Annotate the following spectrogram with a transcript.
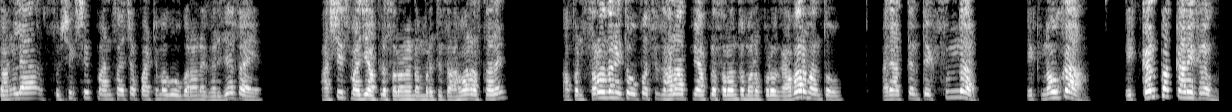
चांगल्या सुशिक्षित माणसाच्या पाठीमागे उभं राहणं गरजेचं आहे. अशीच माझी आपल्या सर्वांना नम्रतेचं आव्हान असणार आहे. आपण सर्वजण इथे उपस्थित झालात. मी आपल्या सर्वांचा मनपूर्वक आभार मानतो. आणि अत्यंत एक सुंदर एक नौका एक कल्पक कार्यक्रम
